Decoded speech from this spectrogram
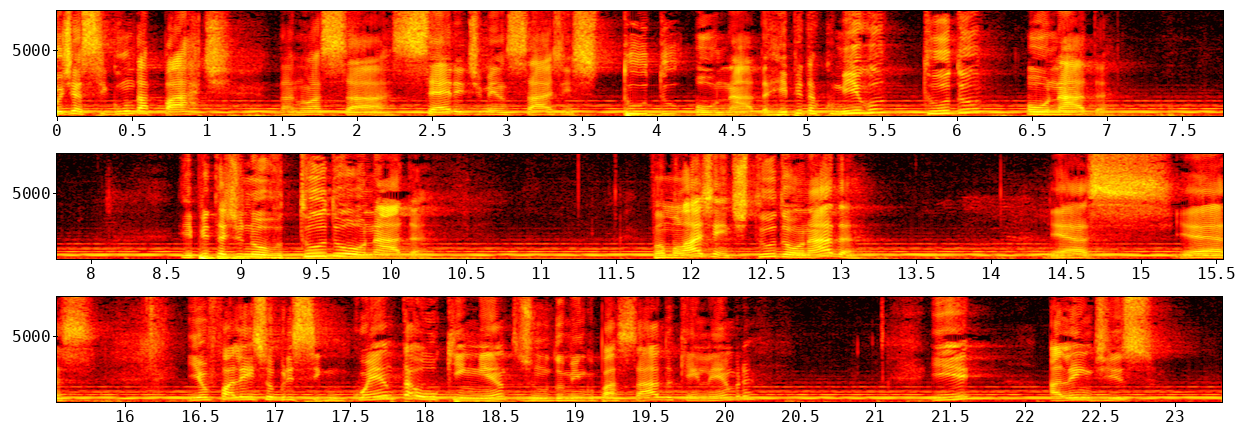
Hoje é a segunda parte da nossa série de mensagens Tudo ou Nada. Repita comigo: Tudo ou Nada. Repita de novo: Tudo ou Nada. Vamos lá, gente? Tudo ou nada? Yes, yes. E eu falei sobre 50 ou 500 no domingo passado, quem lembra? E além disso,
